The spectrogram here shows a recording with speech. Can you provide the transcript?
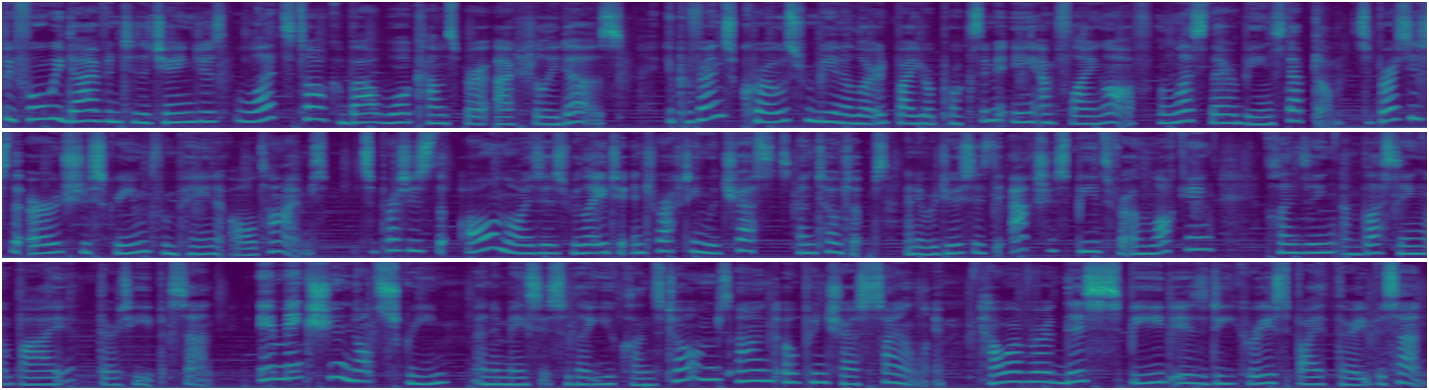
before we dive into the changes, let's talk about what Calm Spirit actually does. It prevents crows from being alerted by your proximity and flying off, unless they're being stepped on. Suppresses the urge to scream from pain at all times. Suppresses the all noises related to interacting with chests and totems, and it reduces the action speeds for unlocking, cleansing, and blessing by 30%. It makes you not scream, and it makes it so that you cleanse totems and open chests silently. However, this speed is decreased by 30%.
